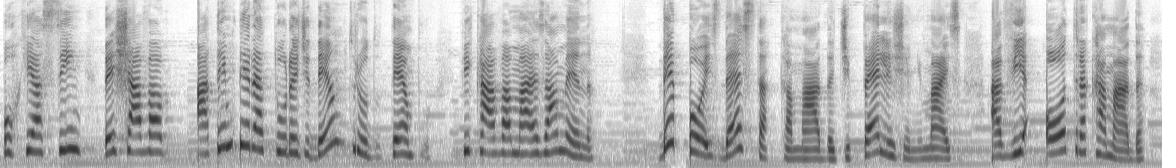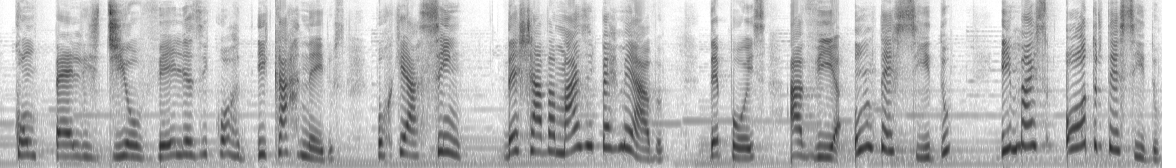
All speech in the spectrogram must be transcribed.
porque assim deixava a temperatura de dentro do templo ficava mais amena. Depois desta camada de peles de animais, havia outra camada com peles de ovelhas e carneiros, porque assim deixava mais impermeável. Depois havia um tecido e mais outro tecido.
